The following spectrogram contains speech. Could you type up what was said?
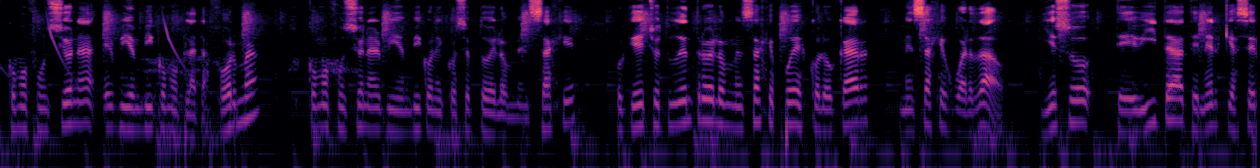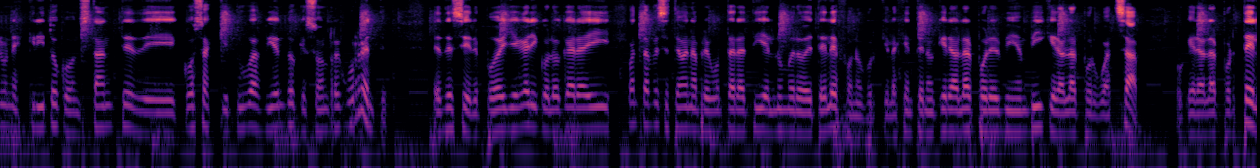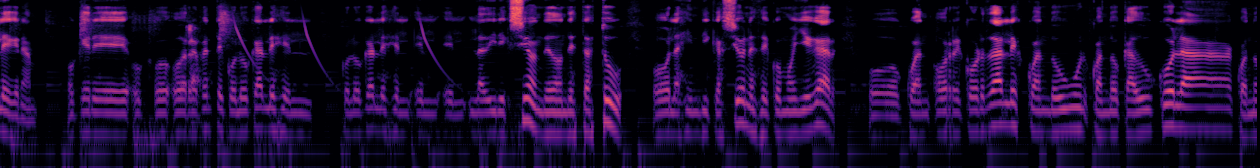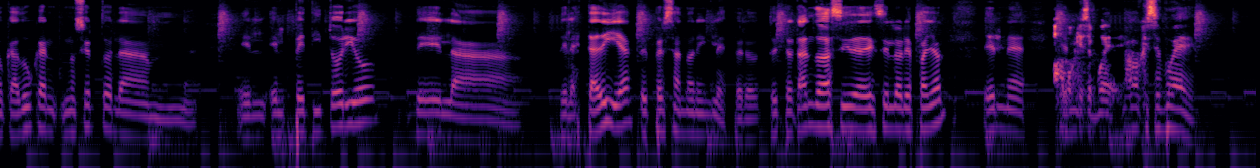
Cómo funciona Airbnb como plataforma, cómo funciona Airbnb con el concepto de los mensajes, porque de hecho tú dentro de los mensajes puedes colocar mensajes guardados y eso te evita tener que hacer un escrito constante de cosas que tú vas viendo que son recurrentes. Es decir, poder llegar y colocar ahí cuántas veces te van a preguntar a ti el número de teléfono, porque la gente no quiere hablar por Airbnb, quiere hablar por WhatsApp, o quiere hablar por Telegram, o quiere, o, o, de repente colocarles el colocarles el, el, el, la dirección de donde estás tú, o las indicaciones de cómo llegar, o, recordarles cuando hubo, cuando caducó la, cuando caducan, ¿no es cierto? La, mm, el petitorio de la de la estadía, estoy pensando en inglés, pero estoy tratando así de decirlo en español. En, eh, vamos en, que se puede. Vamos que se puede.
